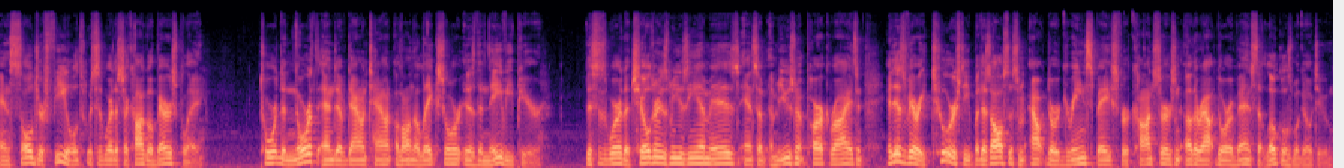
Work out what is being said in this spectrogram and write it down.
and Soldier Field, which is where the Chicago Bears play. Toward the north end of downtown along the lakeshore is the Navy Pier. This is where the Children's Museum is and some amusement park rides. And it is very touristy, but there's also some outdoor green space for concerts and other outdoor events that locals will go to.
